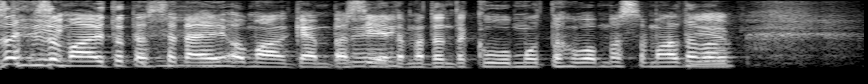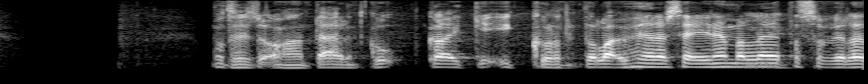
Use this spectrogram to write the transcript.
se on sama juttu tässä, ei omaan kämpään Niin. sietämätöntä kuumuutta huomassa samalla tavalla. Jep. Mutta siis onhan tää nyt, kun kaikki ikkunat tuolla yhdellä seinämällä ja Niin. tuossa on vielä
